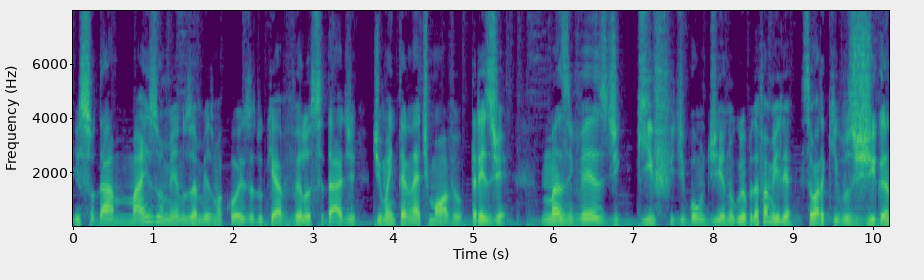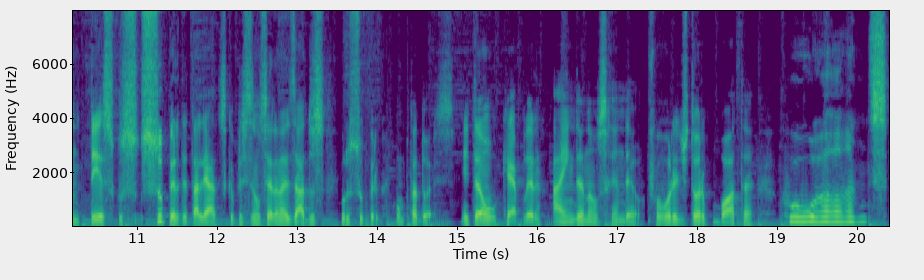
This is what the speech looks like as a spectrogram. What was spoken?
Isso dá mais ou menos a mesma coisa do que a velocidade de uma internet móvel 3G mas em vez de GIF de bom dia no grupo da família, são arquivos gigantescos, super detalhados, que precisam ser analisados por supercomputadores. Então, Kepler ainda não se rendeu. Por favor, editor, bota Who wants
